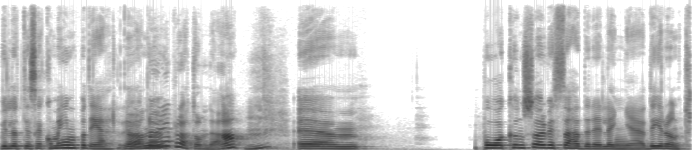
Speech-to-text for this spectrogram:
vill du att jag ska komma in på det redan ja, nu? Ja, prata om det. Ja. Mm. Eh, på kundservice så hade det länge, det är runt,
